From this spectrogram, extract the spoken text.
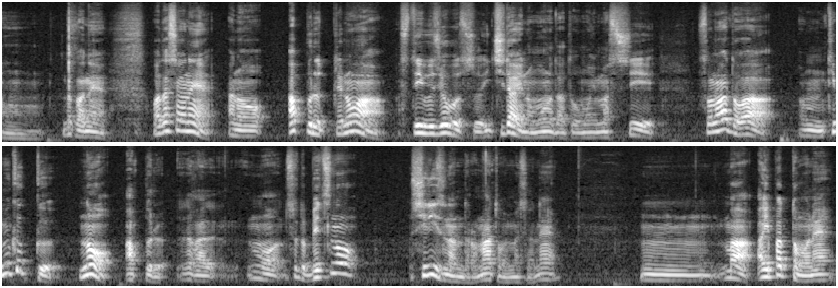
うん、だからね私はねあのアップルっていうのはスティーブ・ジョブズ1台のものだと思いますしその後は、うん、ティム・クックのアップル。だからもうちょっと別のシリーズなんだろうなと思いますよね。うんまあ iPad もね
